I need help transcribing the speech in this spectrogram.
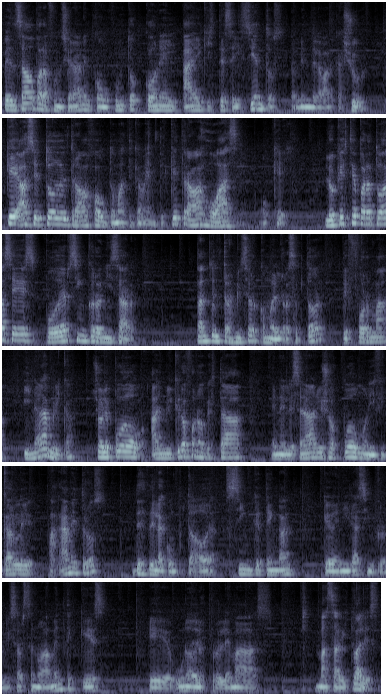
pensado para funcionar en conjunto con el AXT600, también de la marca Shure, que hace todo el trabajo automáticamente. ¿Qué trabajo hace? Ok. Lo que este aparato hace es poder sincronizar tanto el transmisor como el receptor de forma inalámbrica. Yo le puedo al micrófono que está en el escenario, yo puedo modificarle parámetros desde la computadora sin que tengan que venir a sincronizarse nuevamente, que es eh, uno de los problemas más habituales.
